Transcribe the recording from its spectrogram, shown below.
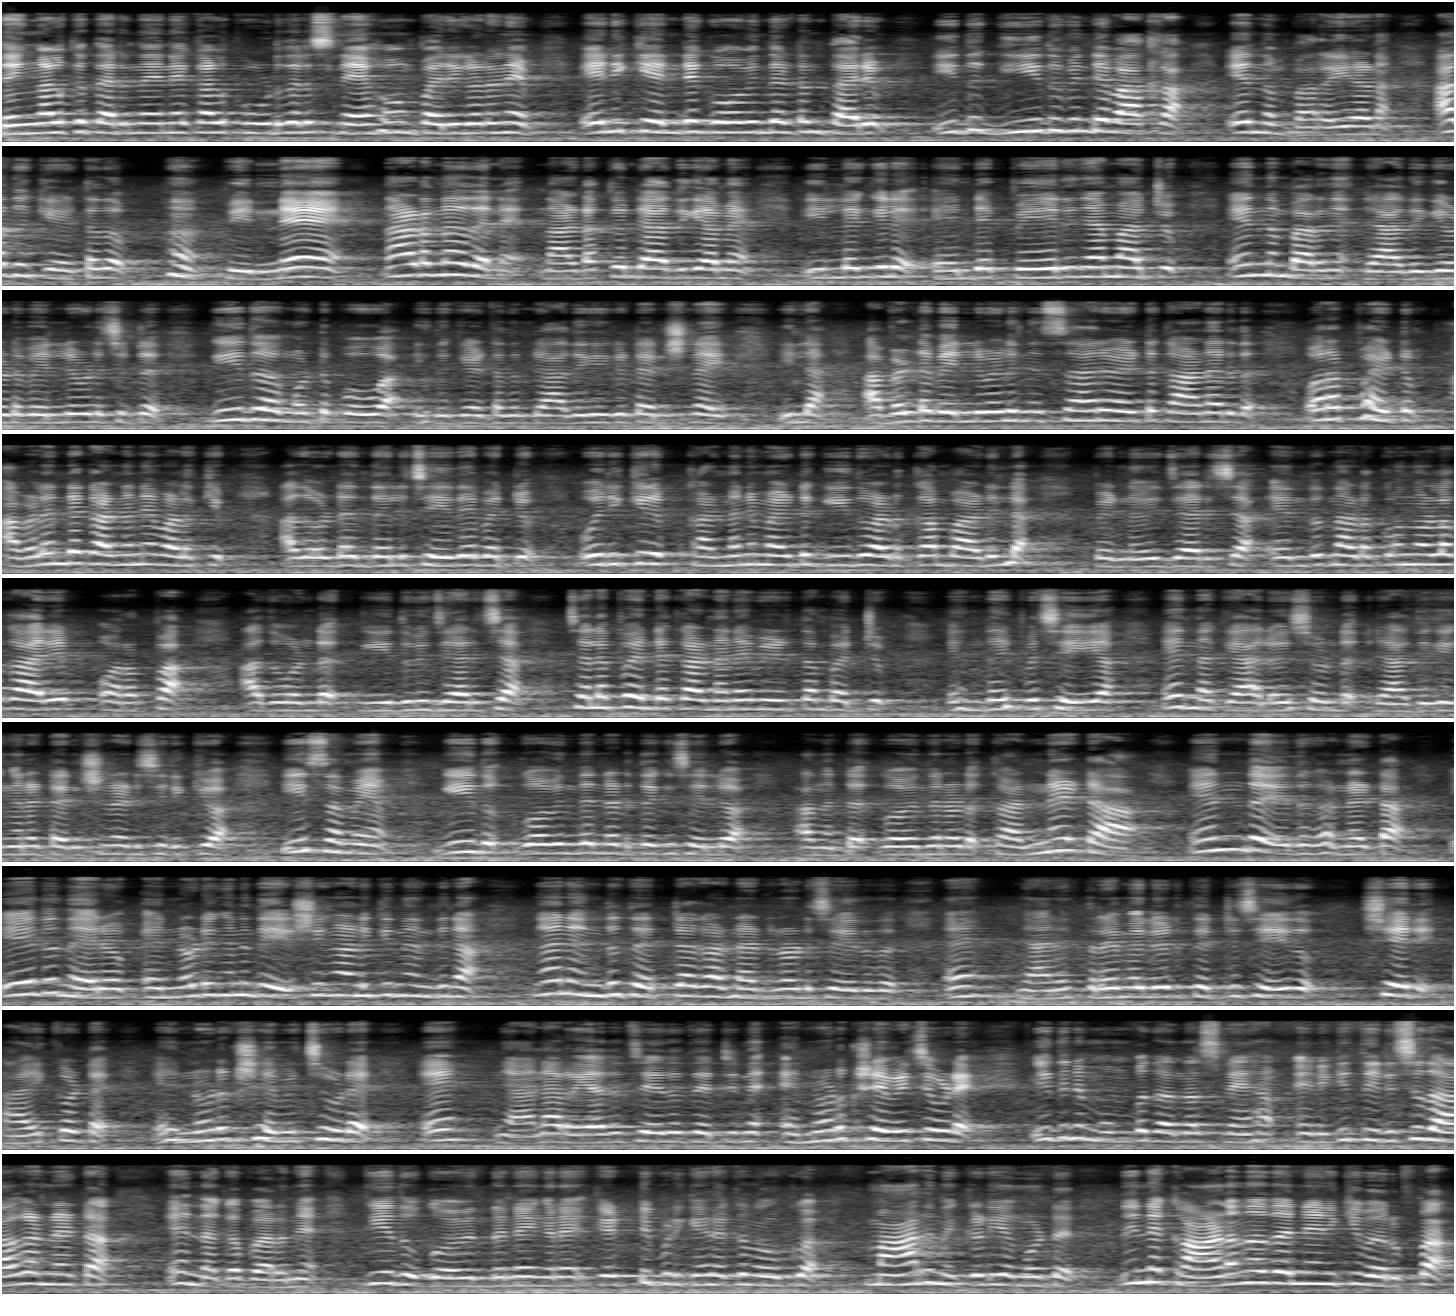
നിങ്ങൾക്ക് തരുന്നതിനേക്കാൾ കൂടുതൽ സ്നേഹവും പരിഗണനയും എനിക്ക് എന്റെ ഗോവിന്ദേട്ടൻ തരും. ഇത് ഗീതുവിന്റെ വാക്ക എന്നും പറയാണ്. അത് കേട്ടതും പിന്നെ നടന്നത് തന്നെ. നടക്കും രാധികാമേ. ഇല്ലെങ്കിൽ എന്റെ പേര് ഞാൻ മാറ്റും എന്നും പറഞ്ഞ് രാധികയോട് വെല്ലുവിളിച്ചിട്ട് ഗീതു അങ്ങോട്ട് പോവുക. ഇത് കേട്ടതും രാധികയ്ക്ക് ടെൻഷനായി. ഇല്ല അവളുടെ വെല്ലുവിളി നിസ്സാരമായിട്ട് കാണരുത്. ഉറപ്പായിട്ടും അവളെന്റെ കണ്ണനെ വളയ്ക്കും. അതുകൊണ്ട് എന്തെങ്കിലും ചെയ്തേ പറ്റൂ. ഒരിക്കലും കണ്ണനുമായിട്ട് ഗീതു അടുക്കാൻ പാടില്ല. പെണ്ണ് വിചാരിച്ച എന്ത് നടക്കുമെന്നുള്ള കാര്യം ഉറപ്പാ അതുകൊണ്ട് ഗീതു വിചാരിച്ച ചിലപ്പോൾ എന്റെ കണ്ണനെ വീഴ്ത്താൻ പറ്റും. എന്താ ഇപ്പോൾ ചെയ്യുക എന്നൊക്കെ ആലോചിച്ചുകൊണ്ട് രാധിക ഇങ്ങനെ ടെൻഷൻ അടിച്ചിരിക്കുക ഈ സമയം ഗീതു ഗോവിന്ദന്റെ അടുത്തേക്ക് ചെല്ലുക എന്നിട്ട് ഗോവിന്ദനോട് കണ്ണേട്ടാ എന്താ ഇത് കണ്ണേട്ടാ? ഏത് നേരവും എന്നോട് ഇങ്ങനെ ദേഷ്യം കാണിക്കുന്ന എന്തിനാ? ഞാൻ എന്ത് തെറ്റാ കണ്ണേട്ടനോട് ചെയ്തത്? ഏ ഞാൻ ഇത്രയും വലിയൊരു തെറ്റ് ചെയ്തു. ശരി ആയിക്കോട്ടെ. എന്നോട് ക്ഷമിച്ചൂടെ ഏ ഞാൻ അറിയാതെ ചെയ്ത തെറ്റിന് എന്നോട് ക്ഷമിച്ചൂടെ ഇതിനു മുമ്പ് തന്ന സ്നേഹം എനിക്ക് തിരിച്ചു കണ്ണേട്ടാ എന്നൊക്കെ പറഞ്ഞ് ഗീതു ഗോവിന്ദനെ ഇങ്ങനെ കെട്ടിപ്പിടിക്കാനൊക്കെ നോക്കുക. മാറി നിൽക്കടി അങ്ങോട്ട്. നിന്നെ കാണുന്നത് തന്നെ എനിക്ക് വെറുപ്പാ.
